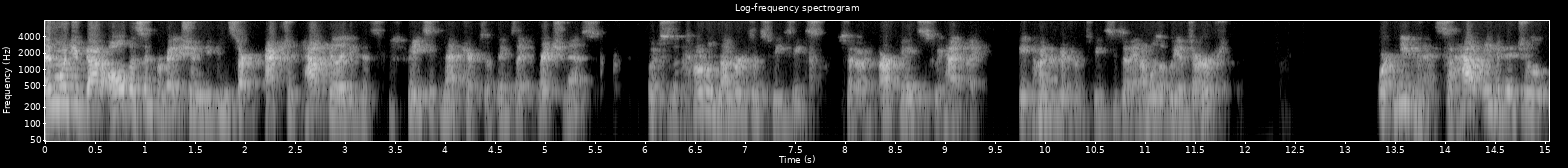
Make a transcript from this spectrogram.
Then once you've got all this information, you can start actually calculating this basic metrics of things like richness, which is the total numbers of species. So in our case, we had like 800 different species of animals that we observed. Or evenness, so how individual,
